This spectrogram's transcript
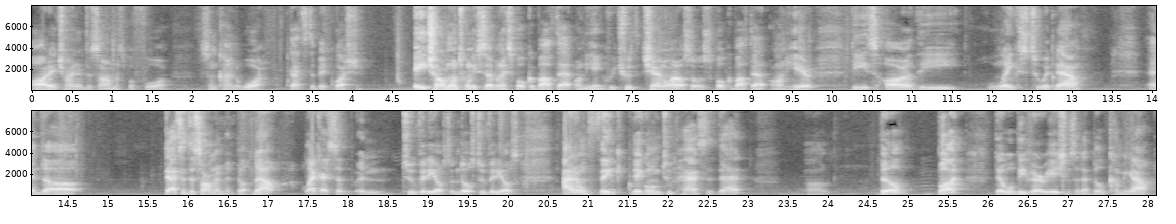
are they trying to disarm us before some kind of war? That's the big question. HR 127, I spoke about that on the Angry Truth channel. I also spoke about that on here. These are the links to it now. And uh, that's a disarmament bill. Now, like I said in two videos, in those two videos, I don't think they're going to pass that uh, bill, but there will be variations of that bill coming out.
